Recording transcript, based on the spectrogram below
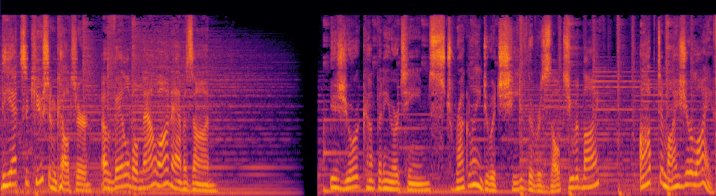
The Execution Culture, available now on Amazon. Is your company or team struggling to achieve the results you would like? Optimize your life,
